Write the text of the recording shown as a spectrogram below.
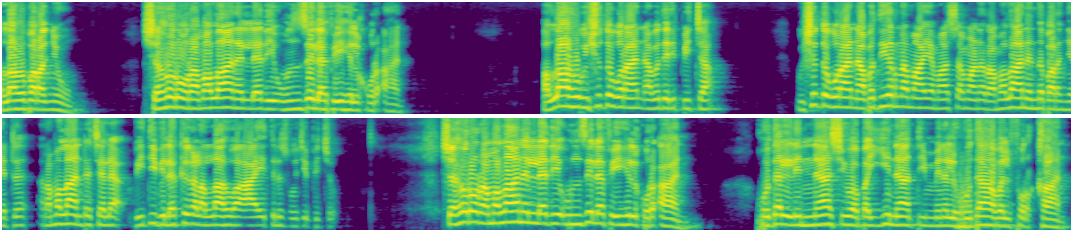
അള്ളാഹു പറഞ്ഞു ഷഹറു റമദാൻ അല്ലതി ഫീഹിൽ ഖുർആൻ. അള്ളാഹു വിശുദ്ധ ഖുർആൻ അവതരിപ്പിച്ച വിശുദ്ധ ഖുറാൻ അവതീർണമായ മാസമാണ് റമദാൻ എന്ന് പറഞ്ഞിട്ട് റമദാന്റെ ചില വിധി വിലക്കുകൾ അള്ളാഹു ആയത്തിൽ സൂചിപ്പിച്ചു. ഷഹറു റമദാൻ ഉൻസില ഫീഹിൽ ഖുർആൻ ഹുദൽ ലിന്നാസി വബയ്യിനാത്തി മിനൽ ഹുദാ വൽ ഫുർഖാൻ.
